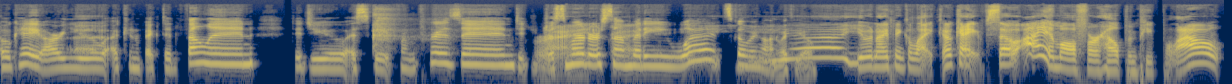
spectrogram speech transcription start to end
Uh, okay, are you a convicted felon? Did you escape from prison? Did you just murder somebody? right. What's going on with you? Yeah, you and I think alike. Okay, so I am all for helping people out,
